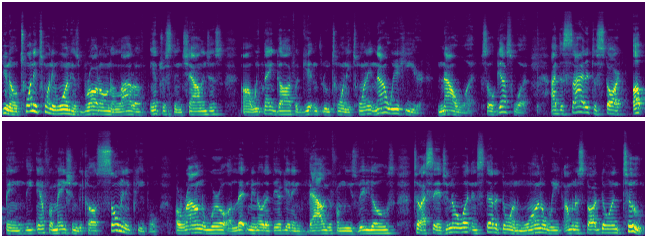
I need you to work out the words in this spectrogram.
you know, 2021 has brought on a lot of interesting challenges. Uh, we thank God for getting through 2020. Now we're here. Now what? So guess what? I decided to start upping the information because so many people around the world are letting me know that they're getting value from these videos till I said, you know what, instead of doing one a week, I'm gonna start doing two.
